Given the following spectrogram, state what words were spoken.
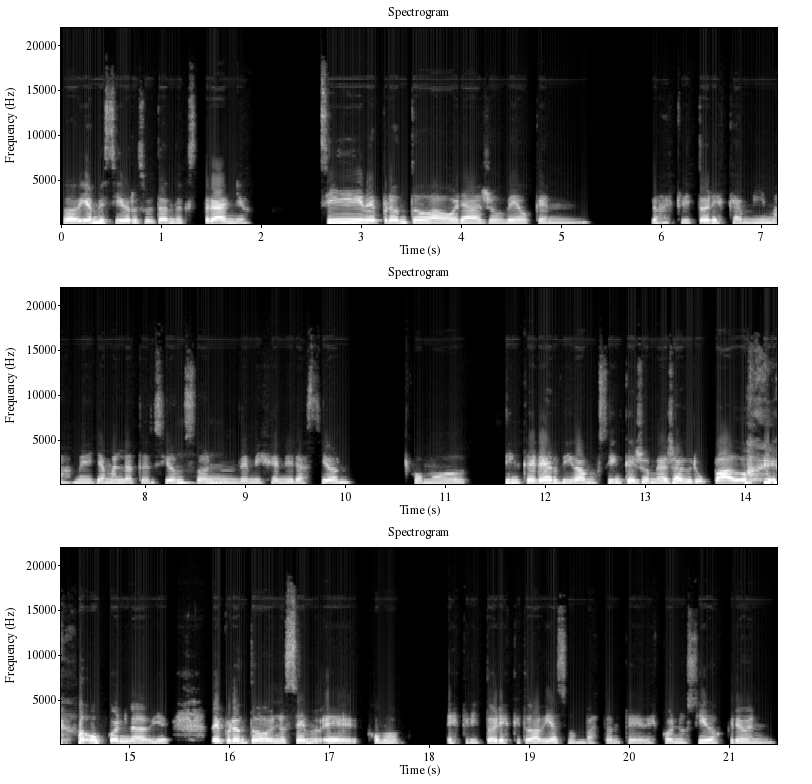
todavía me sigue resultando extraña. Sí, de pronto ahora yo veo que los escritores que a mí más me llaman la atención son de mi generación, como sin querer, digamos, sin que yo me haya agrupado con nadie. De pronto, no sé, eh, como escritores que todavía son bastante desconocidos, creo, en,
